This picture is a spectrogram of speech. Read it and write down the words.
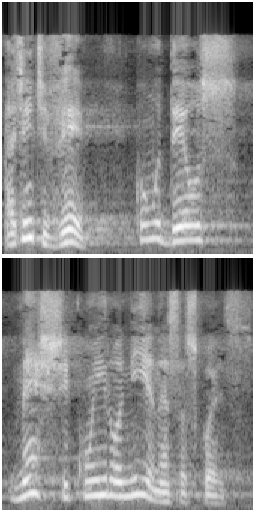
a gente vê como Deus mexe com ironia nessas coisas.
